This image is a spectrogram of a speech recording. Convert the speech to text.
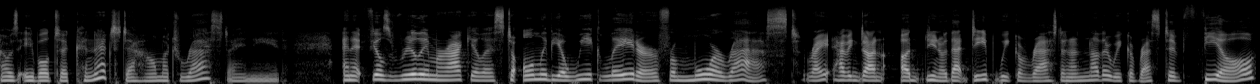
I was able to connect to how much rest I need. And it feels really miraculous to only be a week later from more rest, right? Having done a, you know, that deep week of rest and another week of rest to feel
